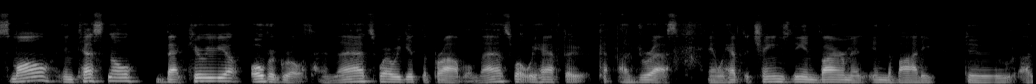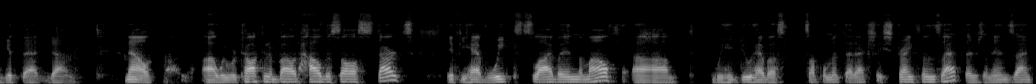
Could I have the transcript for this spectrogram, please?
small intestinal bacteria overgrowth. And that's where we get the problem. That's what we have to address. And we have to change the environment in the body to uh, get that done. Now, uh, we were talking about how this all starts. If you have weak saliva in the mouth, um, we do have a supplement that actually strengthens that. There's an enzyme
